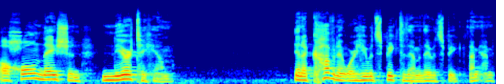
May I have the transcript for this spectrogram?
a whole nation near to him in a covenant where he would speak to them and they would speak. I mean, I'm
